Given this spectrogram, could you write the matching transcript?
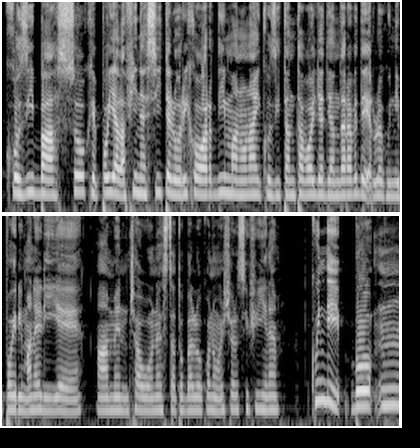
così basso che poi alla fine sì te lo ricordi ma non hai così tanta voglia di andare a vederlo e quindi poi rimane lì e amen, ciao, è stato bello conoscersi, fine. Quindi, boh, mh, mm,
